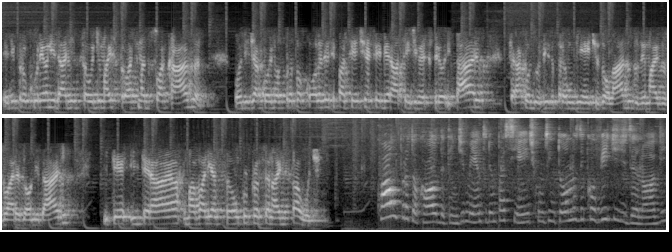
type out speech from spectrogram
ele procure a unidade de saúde mais próxima de sua casa, onde, de acordo aos protocolos, esse paciente receberá atendimento prioritário, será conduzido para um ambiente isolado dos demais usuários da unidade e, ter, e terá uma avaliação por profissionais de saúde. Qual o protocolo de atendimento de um paciente com sintomas de Covid-19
